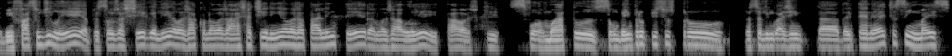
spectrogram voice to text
é bem fácil de ler, a pessoa já chega ali, ela já quando ela já acha a tirinha, ela já tá ali inteira, ela já lê e tal. Acho que esses formatos são bem propícios pro essa linguagem da, da internet, assim, mas,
